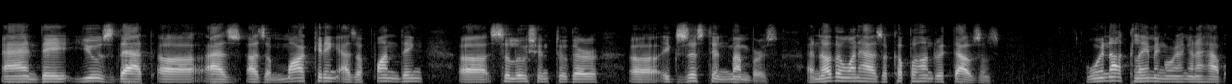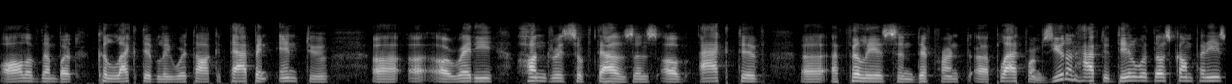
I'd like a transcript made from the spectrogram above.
and they use that uh, as, as a marketing, as a funding uh, solution to their uh, existing members. Another one has a couple hundred thousands. We're not claiming we're going to have all of them, but collectively we're talking tapping into uh, uh, already hundreds of thousands of active uh, affiliates in different uh, platforms. You don't have to deal with those companies.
